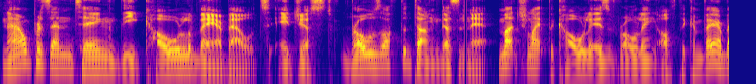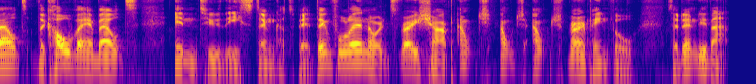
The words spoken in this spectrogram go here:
Now presenting the coal conveyor belt. It just rolls off the tongue, doesn't it? Much like the coal is rolling off the conveyor belt, the coal conveyor belt into the stonecutter pit. Don't fall in or it's very sharp. Ouch, ouch, ouch. Very painful. So don't do that.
